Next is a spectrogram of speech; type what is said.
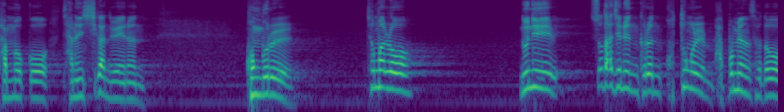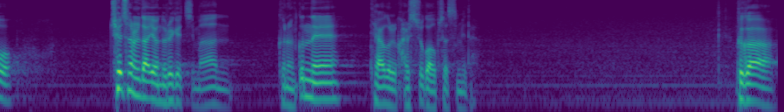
밥 먹고 자는 시간 외에는 공부를 정말로 눈이 쏟아지는 그런 고통을 맛보면서도 최선을 다하여 노력했지만 그는 끝내 대학을 갈 수가 없었습니다. 그가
